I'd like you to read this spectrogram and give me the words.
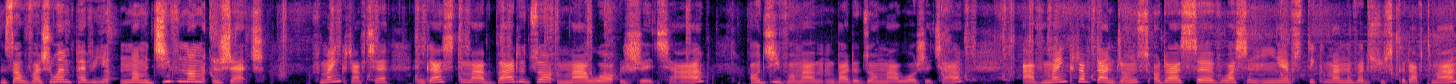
zauważyłem pewną dziwną rzecz. W Minecrafcie Gast ma bardzo mało życia. O dziwo ma bardzo mało życia. A w Minecraft Dungeons oraz e, właśnie w Stickman vs Craftman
